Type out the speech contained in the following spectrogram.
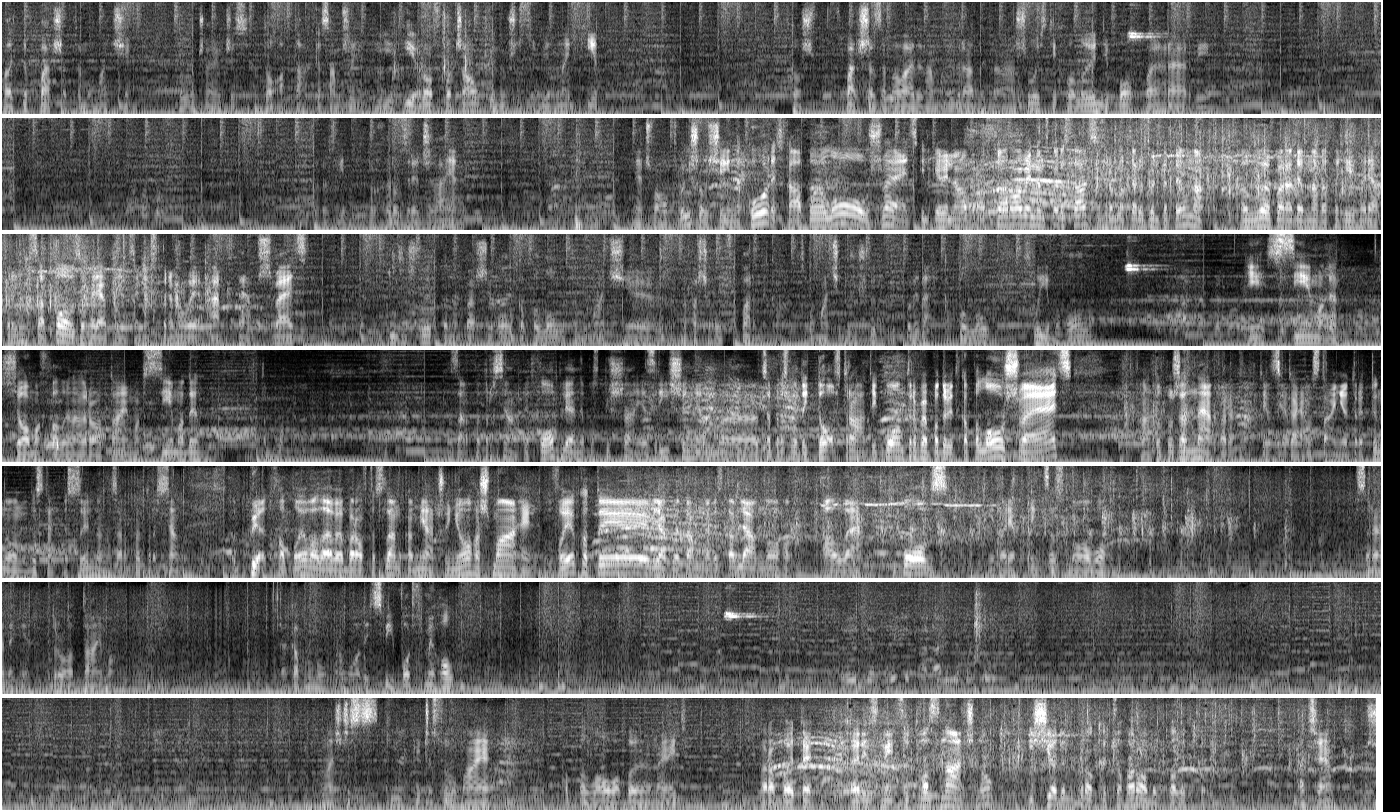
Але не вперше в цьому матчі, долучаючись до атаки, сам же її і розпочав, кинувши собі на хід. Тож вперше забиває Динамо відрадний на шостій хвилині по перерві. Зараз він трохи розряджає. М'яч Ваут вийшов ще й на користь. Капелоу, Швець. Скільки вільного простору він ним скористався. Зробив це результативно. Випередив на виході Ігоря Принца. Повз Ігоря Принца міг спрямовий Артем Швець. Дуже швидко на перший гол Капелоу в цьому матчі, на перший гол суперника. В цьому матчі дуже швидко відповідає Капелоу своїм голом. І 7-1. Сьома хвилина другого тайму. 7-1. Назар Петросян підхоплює, не поспішає з рішенням. Е, Це призводить до втрат і контрвипаду від Капелоу. Швець. А тут уже не переграти. Цікає останню третину, недостатньо сильно. Назар Петросян підхопив, але вибрав Тесленко м'яч у нього. Шмагель викотив, як би там не виставляв ногу, але повз Ігоря Принца знову. Всередині другого тайму. Капунов проводить свій восьмий гол. Але ще скільки часу має Копилов, аби навіть робити різницю двозначну. І ще один крок до цього робить колектив. Адже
